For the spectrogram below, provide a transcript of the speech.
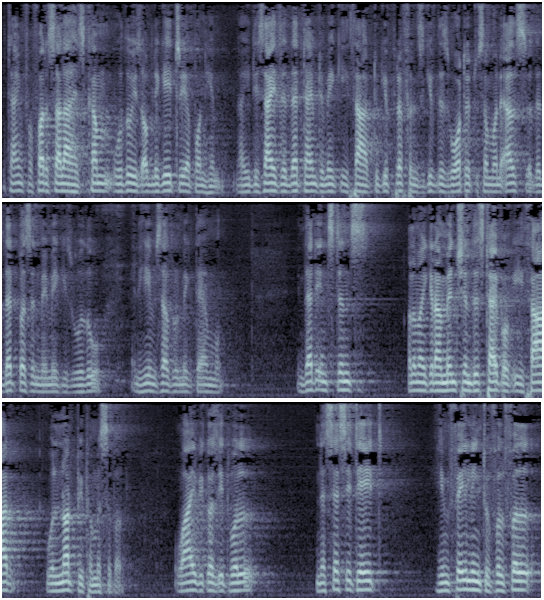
The time for Far Salah has come, wudu is obligatory upon him. Now he decides at that time to make ithar, to give preference, give this water to someone else so that that person may make his wudu and he himself will make tayammum. In that instance, Ulama Ikram mentioned this type of ithar will not be permissible. Why? Because it will necessitate him failing to fulfill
